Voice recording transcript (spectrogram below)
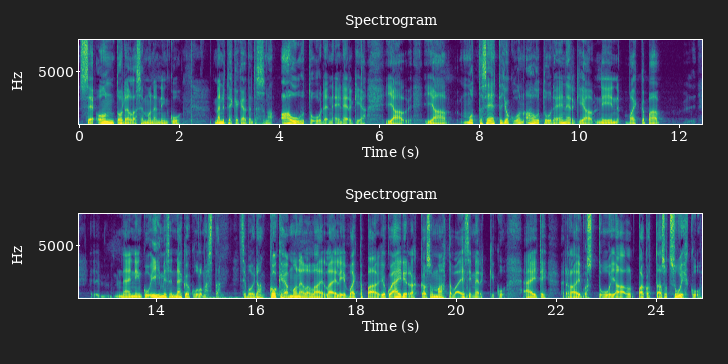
se on todella semmoinen niin kuin, mä nyt ehkä käytän tässä sanaa autuuden energia. Ja, ja, mutta se, että joku on autuuden energia, niin vaikkapa näin niin kuin ihmisen näkökulmasta – se voidaan kokea monella lailla. Eli vaikkapa joku äidin rakkaus on mahtava esimerkki, kun äiti raivostuu ja pakottaa sut suihkuun.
